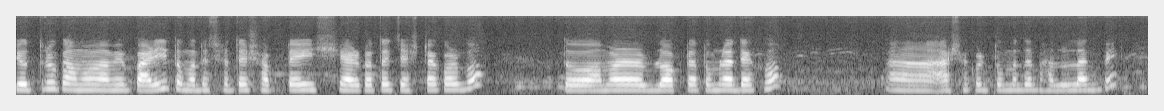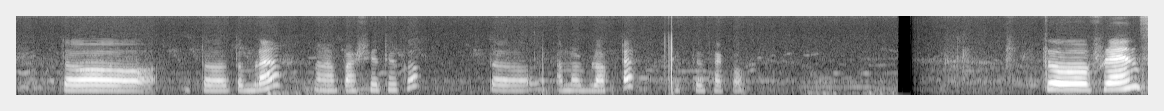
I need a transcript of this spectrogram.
যতটুকু আমার আমি পারি তোমাদের সাথে সবটাই শেয়ার করতে চেষ্টা করব। তো আমার ব্লগটা তোমরা দেখো। আশা করি তোমাদের ভালো লাগবে। তো তো তোমরা আহ, পাশে থেকো। তো আমার ব্লগটা দেখতে থাকো। তো ফ্রেন্ডস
